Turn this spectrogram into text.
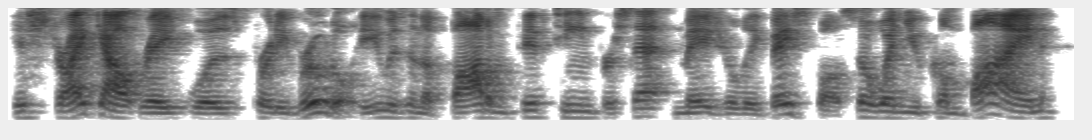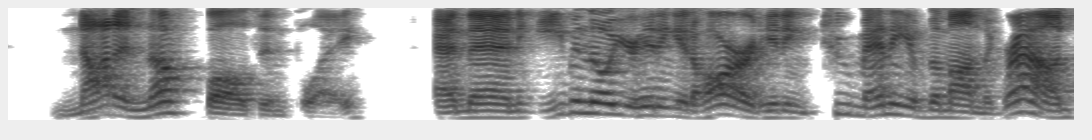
his strikeout rate was pretty brutal. He was in the bottom 15% in Major League Baseball. So when you combine not enough balls in play, and then even though you're hitting it hard, hitting too many of them on the ground,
